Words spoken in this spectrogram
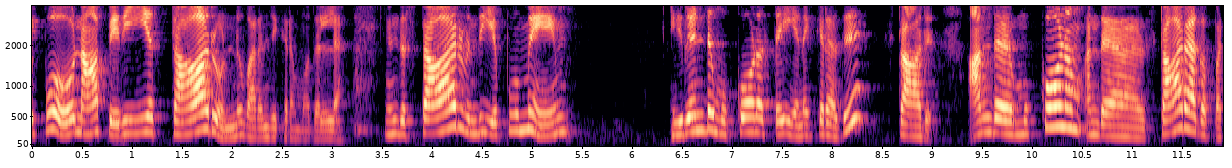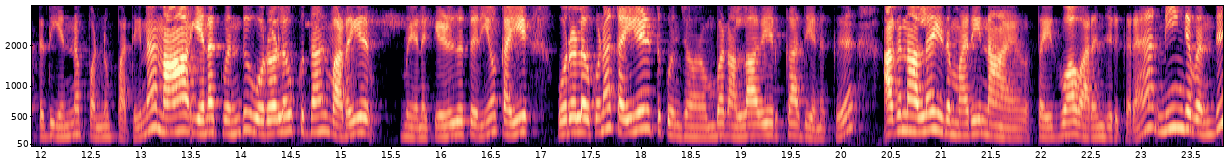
இப்போது நான் பெரிய ஸ்டார் ஒன்று வரைஞ்சிக்கிறேன் முதல்ல. இந்த ஸ்டார் வந்து எப்பவுமே இரண்டு முக்கோணத்தை இணைக்கிறது ஸ்டாரு அந்த முக்கோணம் அந்த ஸ்டார் ஆகப்பட்டது என்ன பண்ணும் பார்த்தீங்கன்னா நான் எனக்கு வந்து ஓரளவுக்கு தான் வரைய எனக்கு எழுத தெரியும். கை ஓரளவுக்குனா கையெழுத்து கொஞ்சம் ரொம்ப நல்லாவே இருக்காது எனக்கு. அதனால் இதை மாதிரி நான் இதுவாக வரைஞ்சிருக்கிறேன். நீங்கள் வந்து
